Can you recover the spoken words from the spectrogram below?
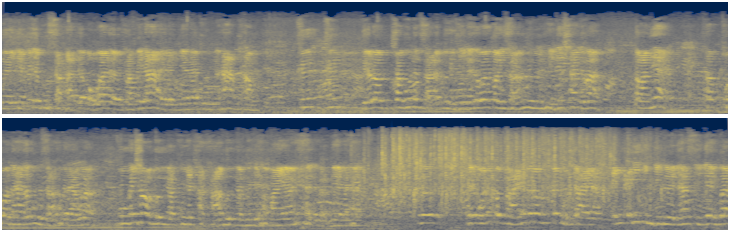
เลยเนี่ยก็จะคุณสาจะบอกว่าเออทำไม่ได้อะไรเงี้ยนะคุณห้ามทำคือคือเดี๋ยวเราค่อยพูดเรื่องสารรัฐมนูญอีกทีนะแต่ว่ากรณีสารรัฐมนูญมันเห็นได้ชัดเลยว่า ตอนเนี้ยถ้าโทษนะแล้วคุณสารไปแล้วว่ากูไม่ชอบมึงอะกูจะขัดขามึงอะมึงจะทำไมอะอะไรแบบเนี้ยนะฮะคือเหตุผลที่กฎหมายไม่ต้องไม่สนใจอะไอ้ไอ้นี่จริงๆเลยนะซีเรียสว่า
